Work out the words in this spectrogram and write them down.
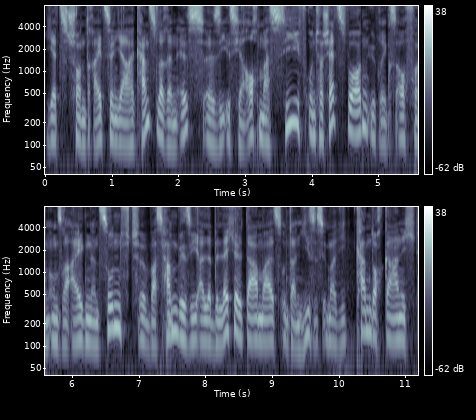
jetzt schon 13 Jahre Kanzlerin ist ist. Äh, sie ist ja auch massiv unterschätzt worden, übrigens auch von unserer eigenen Zunft. Äh, was haben wir sie alle belächelt damals? Und dann hieß es immer, die kann doch gar nicht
